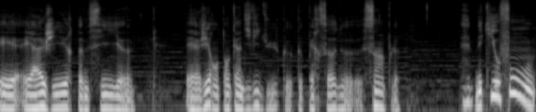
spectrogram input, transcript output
et, à agir comme si... Euh, et agir en tant qu'individu, que, personne euh, simple, mais qui au fond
